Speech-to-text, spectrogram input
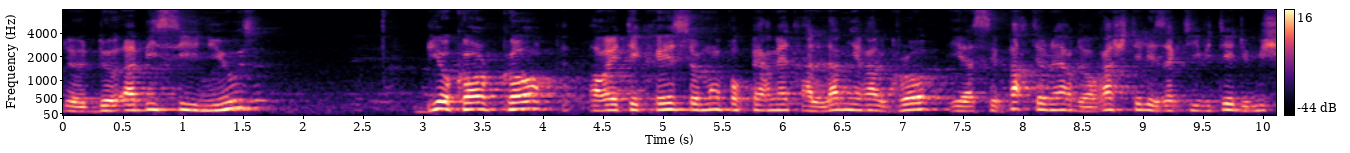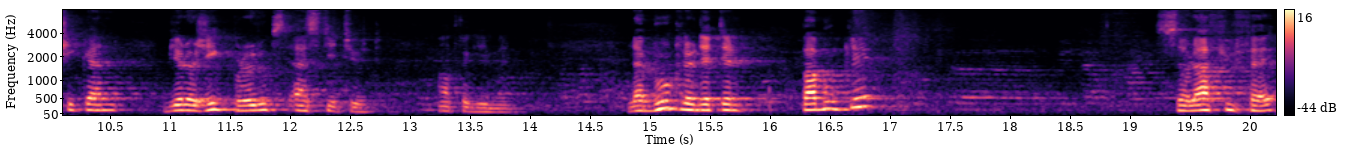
de ABC News, Biocorp Corp aurait été créé seulement pour permettre à l'Amiral Grove et à ses partenaires de racheter les activités du Michigan Biologic Products Institute. La boucle n'est-elle pas bouclée? Cela fut fait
